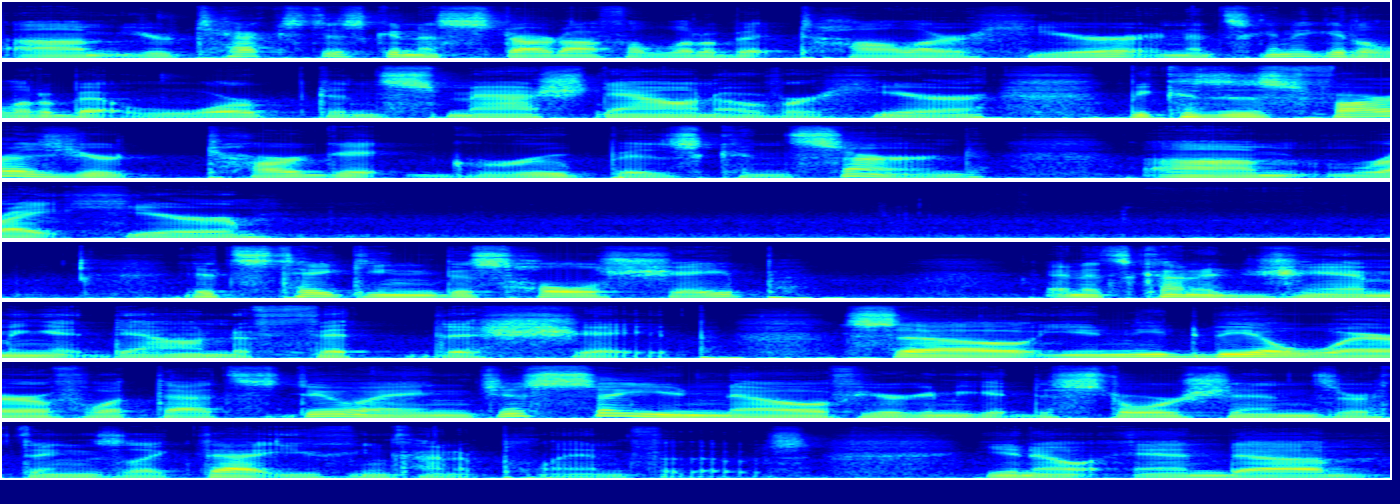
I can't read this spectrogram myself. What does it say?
um, your text is going to start off a little bit taller here and it's going to get a little bit warped and smashed down over here because as far as your target group is concerned, um, right here, it's taking this whole shape and it's kind of jamming it down to fit this shape. So you need to be aware of what that's doing just so you know if you're going to get distortions or things like that, you can kind of plan for those. You know, and um,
